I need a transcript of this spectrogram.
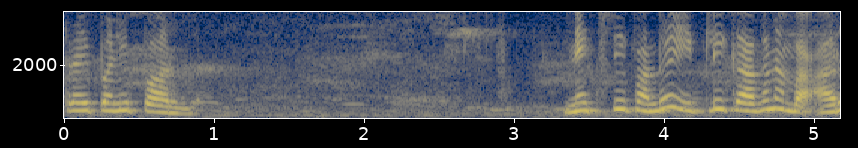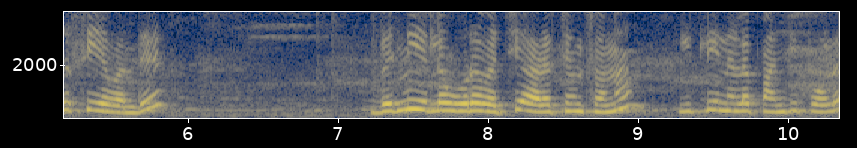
ட்ரை பண்ணி பாருங்கள் நெக்ஸ்ட் டிப் வந்து இட்லிக்காக நம்ம அரிசியை வந்து வெந்நீரில் ஊற வச்சு அரைச்சோன்னு சொன்னால் இட்லி நல்லா பஞ்சு போல்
